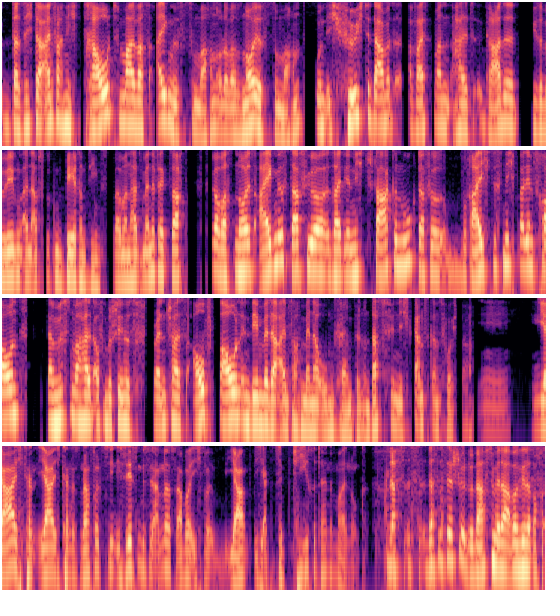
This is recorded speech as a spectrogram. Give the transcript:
dass sich da einfach nicht traut, mal was Eigenes zu machen oder was Neues zu machen. Und ich fürchte, damit erweist man halt gerade dieser Bewegung einen absoluten Bärendienst, weil man halt im Endeffekt sagt, ja, was Neues Eigenes, dafür seid ihr nicht stark genug, dafür reicht es nicht bei den Frauen. Da müssen wir halt auf ein bestehendes Franchise aufbauen, indem wir da einfach Männer umkrempeln. Und das finde ich ganz, ganz furchtbar. Mhm. Ja, ich kann, ja, ich kann das nachvollziehen. Ich sehe es ein bisschen anders, aber ich, ja, ich akzeptiere deine Meinung. Das ist, das ist sehr schön. Du darfst mir da aber, wie gesagt, auch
